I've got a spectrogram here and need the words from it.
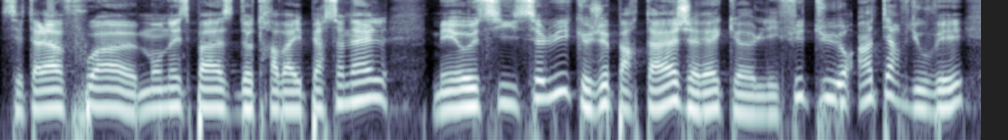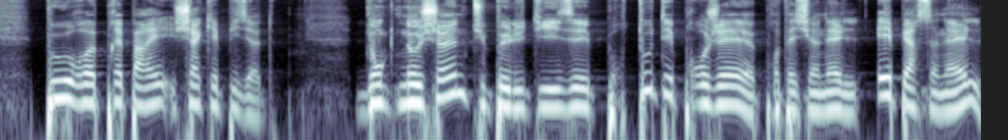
C'est à la fois euh, mon espace de travail personnel, mais aussi celui que je partage avec euh, les futurs interviewés pour préparer chaque épisode. Donc Notion, tu peux l'utiliser pour tous tes projets professionnels et personnels,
